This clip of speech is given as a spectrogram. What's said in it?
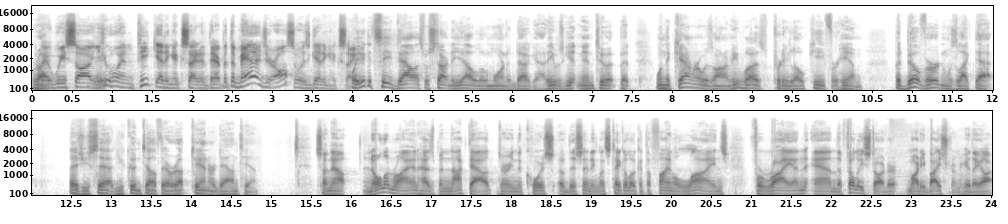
I Right. mean, we saw you and Pete getting excited there, but the manager also is getting excited. Well, you could see Dallas was starting to yell a little more in the dugout. He was getting into it, but when the camera was on him, he was pretty low key for him. But Bill Virdon was like that. As you said, you couldn't tell if they were up 10 or down 10. So now Nolan Ryan has been knocked out during the course of this inning. Let's take a look at the final lines for Ryan and the Philly starter, Marty Bystrom. Here they are.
